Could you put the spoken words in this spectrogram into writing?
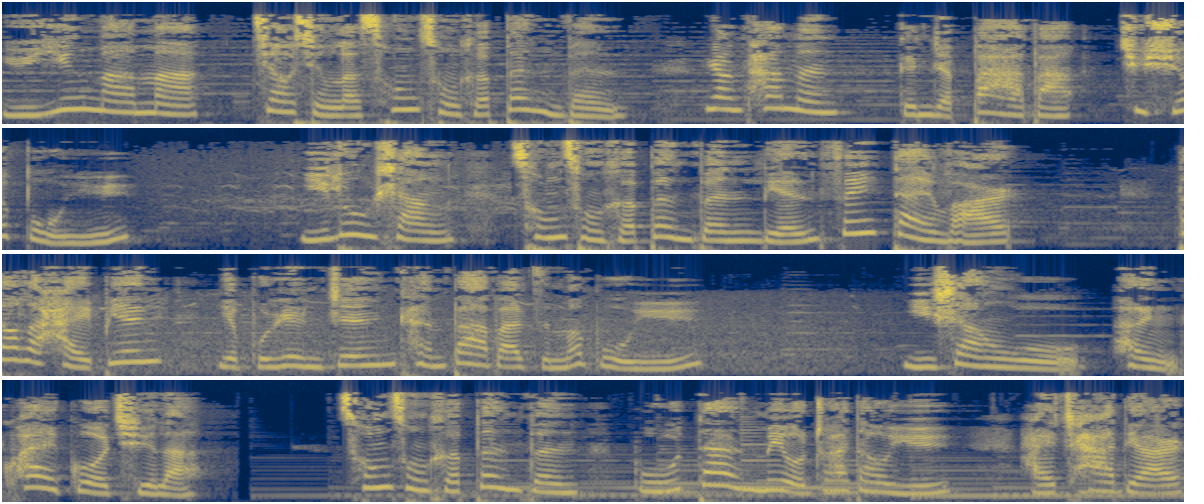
鱼鹰妈妈叫醒了聪聪和笨笨，让他们跟着爸爸去学捕鱼。一路上，聪聪和笨笨连飞带玩儿，到了海边也不认真看爸爸怎么捕鱼。一上午很快过去了，聪聪和笨笨不但没有抓到鱼，还差点儿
